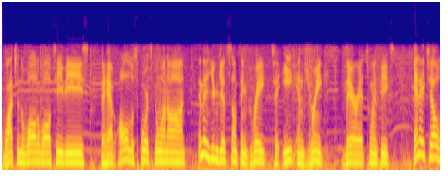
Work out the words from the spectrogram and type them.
watching the wall to wall TVs. They have all the sports going on, and then you can get something great to eat and drink there at Twin Peaks. NHL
